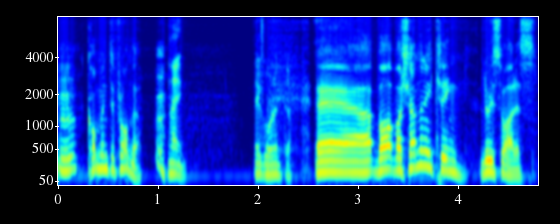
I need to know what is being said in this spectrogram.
Mm. Kommer inte ifrån det. Nej, det går inte. Eh, vad, vad känner ni kring Luis Suarez?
